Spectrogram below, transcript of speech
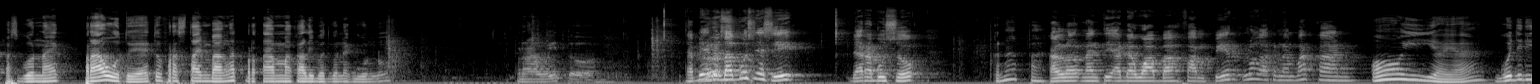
pas gua naik perahu tuh ya, itu first time banget pertama kali buat gua naik gunung. Perahu itu. Tapi ada bagusnya sih darah busuk. Kenapa? Kalau nanti ada wabah vampir, lo nggak kena makan. Oh iya ya, gue jadi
